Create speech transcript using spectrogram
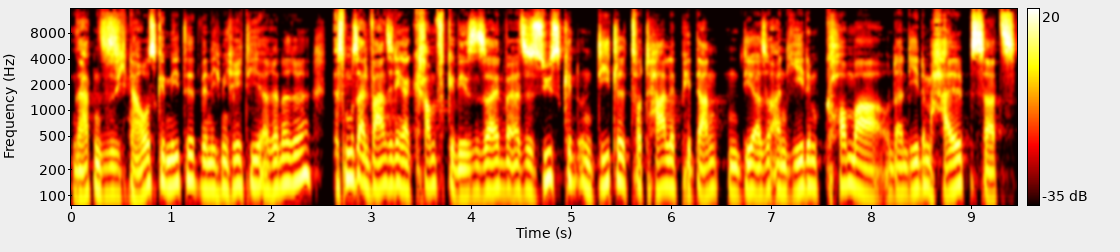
da hatten sie sich ein Haus gemietet, wenn ich mich richtig erinnere. Es muss ein wahnsinniger Krampf gewesen sein, weil also Süßkind und Dietl totale Pedanten, die also an jedem Komma und an jedem Halbsatz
